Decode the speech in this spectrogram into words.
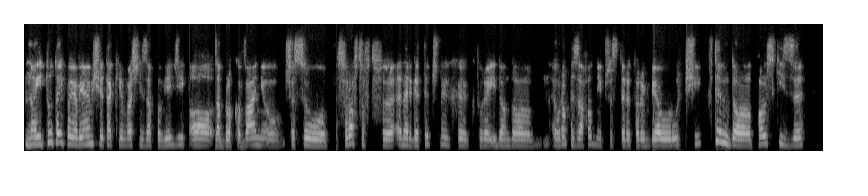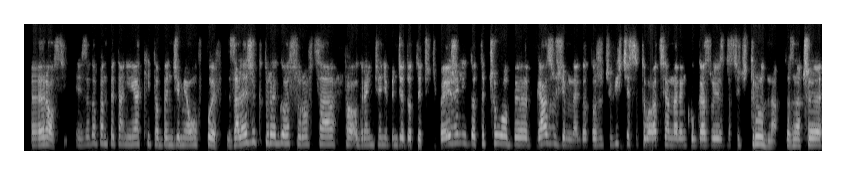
No i tutaj pojawiają się takie właśnie zapowiedzi o zablokowaniu przesyłu surowców energetycznych, które idą do Europy Zachodniej przez terytorium Białorusi, w tym do Polski z Rosji. Zadał Pan pytanie, jaki to będzie miało wpływ. Zależy, którego surowca to ograniczenie będzie dotyczyć, bo jeżeli dotyczyłoby gazu ziemnego, to rzeczywiście sytuacja na rynku gazu jest dosyć trudna. To znaczy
